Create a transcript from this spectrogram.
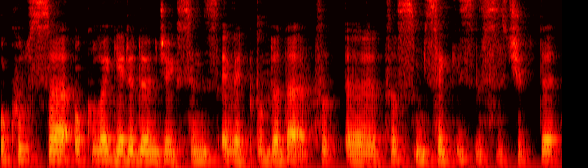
okulsa okula geri döneceksiniz. Evet burada da e, tılsım sekizlisi çıktı.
